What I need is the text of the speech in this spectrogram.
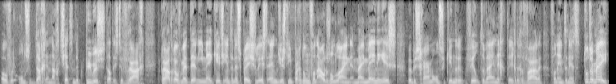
over onze dag en nacht chattende pubers? Dat is de vraag. Ik praat erover met Danny Mekic, internetspecialist... en Justine Pardoen van Ouders Online. En mijn mening is, we beschermen onze kinderen veel te weinig... tegen de gevaren van internet. Doet er mee!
